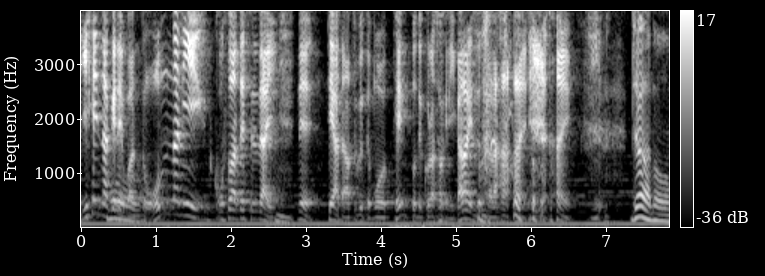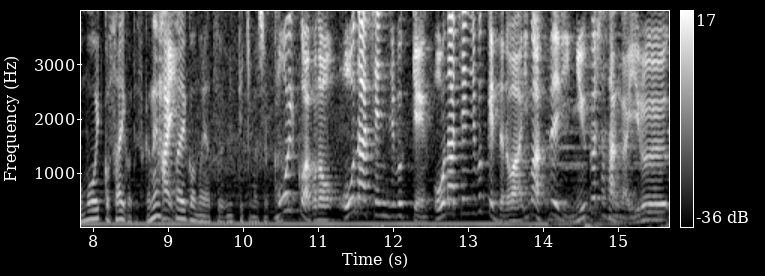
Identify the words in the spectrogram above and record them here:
家なければどんなに子育て世代、ね、手当厚くてもテントで暮らすわけにいかないですからはい。じゃああのもう一個最後ですかね、はい、最後のやつ見ていきましょうか。もう一個はこのオーナーチェンジ物件。オーナーチェンジ物件っていうのは今すでに入居者さんがいる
